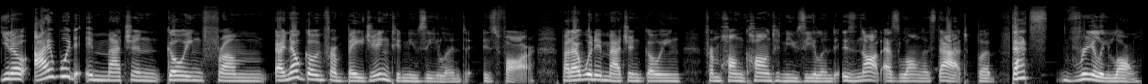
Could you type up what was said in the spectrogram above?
You know, I would imagine going from I know going from Beijing to New Zealand is far, but I would imagine going from Hong Kong to New Zealand is not as long as that, but that's really long.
